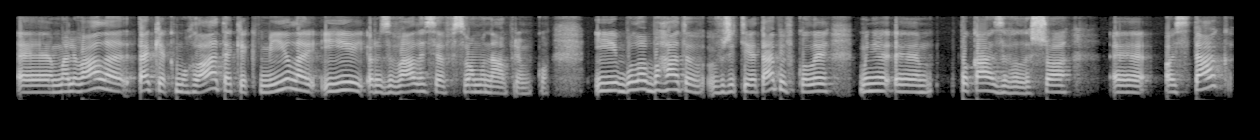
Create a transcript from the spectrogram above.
е, малювала так, як могла, так як вміла, і розвивалася в своєму напрямку. І було багато в житті етапів, коли мені е, показували, що е, ось так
